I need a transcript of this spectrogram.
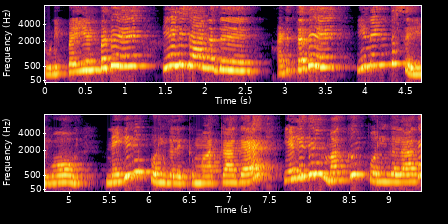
துணிப்பை என்பது எளிதானது. அடுத்தது இணைந்து செய்வோம். நெகிழி பொருள்களுக்கு மாற்றாக எளிதில் மக்கும் பொருள்களாக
